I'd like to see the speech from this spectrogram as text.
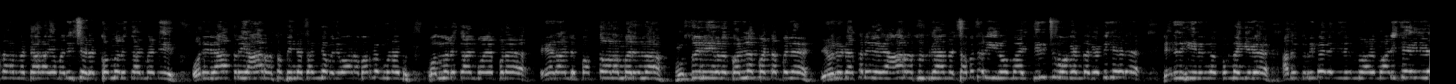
സാധാരണക്കാരായ മനുഷ്യരെ കൊന്നെടുക്കാൻ വേണ്ടി ഒരു രാത്രി ആർ എസ് എസിന്റെ സംഘപരിവാര ഭരണകൂടം കൊന്നെടുക്കാൻ പോയപ്പോൾ പത്തോളം വരുന്ന മുസ്ലിമീങ്ങൾ കൊല്ലപ്പെട്ടപ്പോൾ ഒരു ഡെത്തറിലെ ആർ എസ് എസ്കാരന്റെ ശവശരീരവുമായി തിരിച്ചു പോകേണ്ട ഗതികേട് ഡൽഹിയിൽ നിങ്ങൾക്കുണ്ടെങ്കിൽ അത് ത്രിപുരയിൽ നിന്നും മടിക്കേയില്ല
